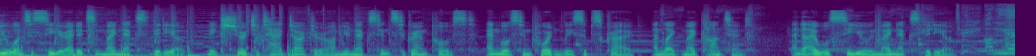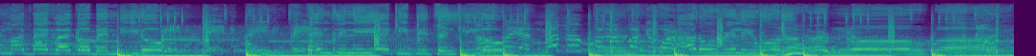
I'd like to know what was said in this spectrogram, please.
you want to see your edits in my next video, make sure to tag Darkder on your next Instagram post, and most importantly subscribe and like my content. And I will see you in my next video. I'm in my bag like a bandito. Hands in the air, keep it tranquilo. Don't say another motherfucking word. I don't really wanna hurt nobody.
